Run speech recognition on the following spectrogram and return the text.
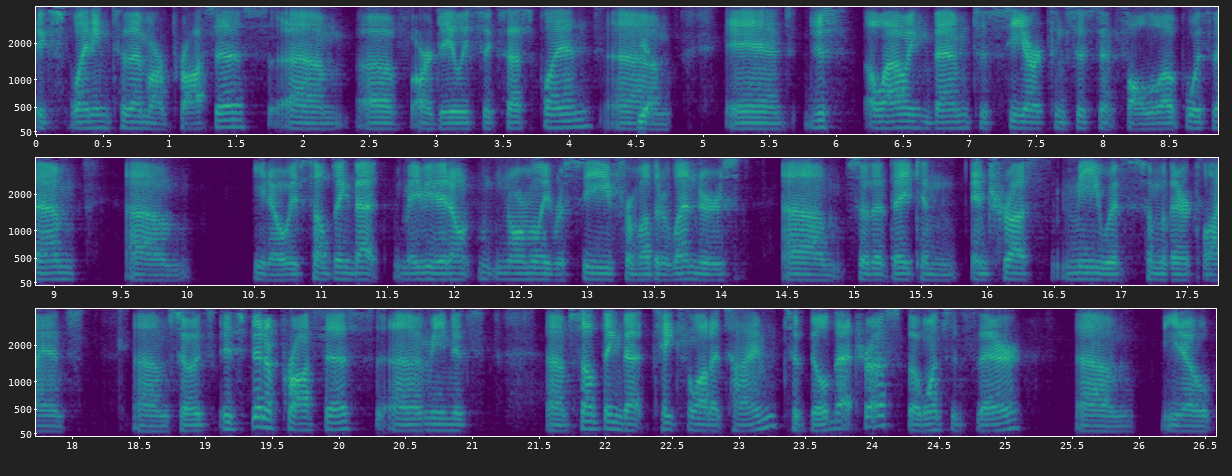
explaining to them our process um, of our daily success plan um, and just allowing them to see our consistent follow up with them. Um, you know, is something that maybe they don't normally receive from other lenders, um, so that they can entrust me with some of their clients. Um, so it's it's been a process. Uh, I mean, it's um, something that takes a lot of time to build that trust, but once it's there, um, you know,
